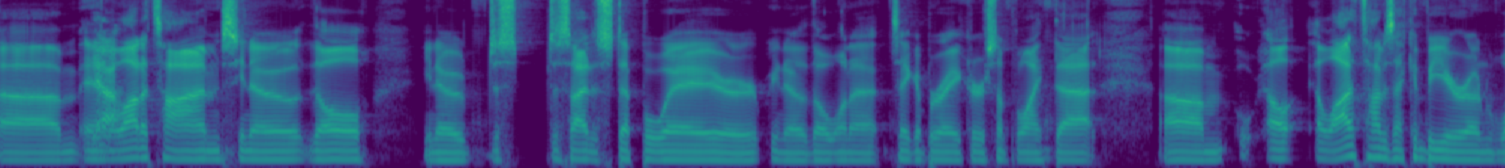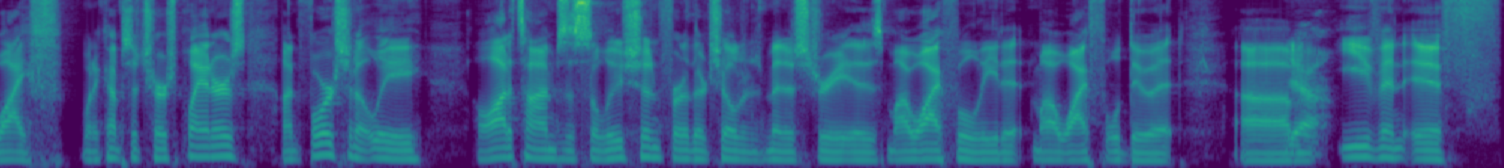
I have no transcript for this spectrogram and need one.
um, and Yeah. a lot of times you know they'll you know just decide to step away or you know they'll want to take a break or something like that um, a, lot of times that can be your own wife when it comes to church planners unfortunately a lot of times the solution for their children's ministry is my wife will lead it, my wife will do it. Um, Yeah. Even if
